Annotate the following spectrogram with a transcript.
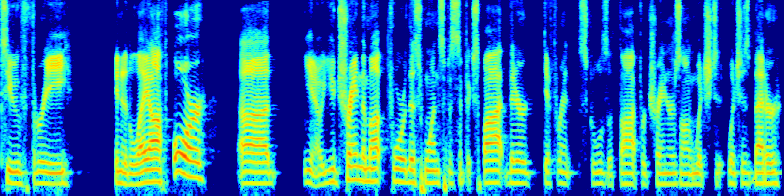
two, three into the layoff, or uh, you know, you train them up for this one specific spot. There are different schools of thought for trainers on which to, which is better,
